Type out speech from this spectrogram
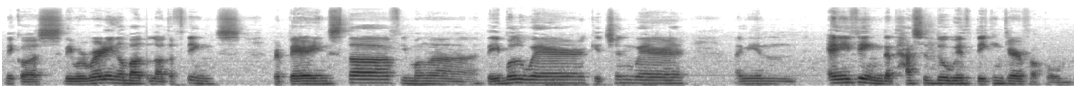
because they were worrying about a lot of things. Preparing stuff, yung mga tableware, kitchenware, I mean, anything that has to do with taking care of a home.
